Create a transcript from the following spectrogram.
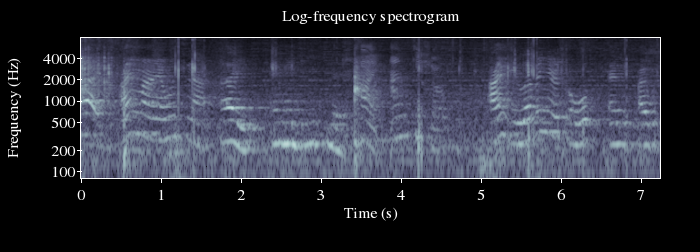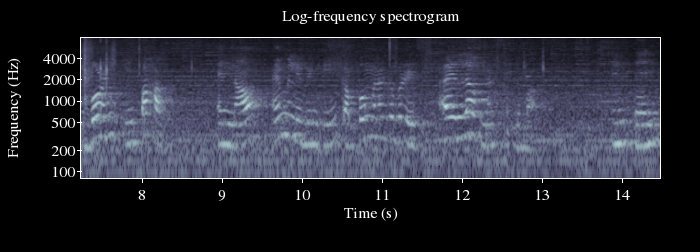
Hi, I'm Maryam Husna. Hi, I'm Hedrick Hi, I'm Qisya. I'm 11 years old and I was born in Pahang. And now I'm living in Kampung Managabaris. I love nasi lemak. I'm 10.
